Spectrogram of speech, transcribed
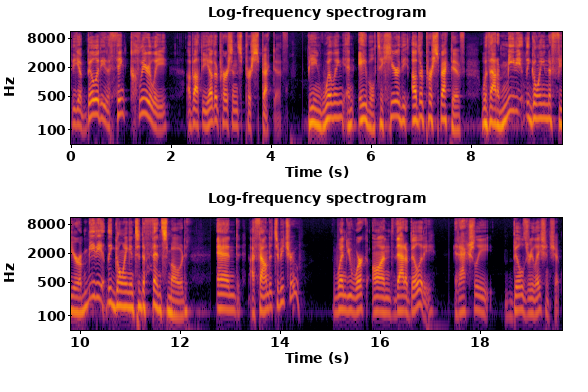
the ability to think clearly about the other person's perspective, being willing and able to hear the other perspective without immediately going into fear, immediately going into defense mode. And I found it to be true. When you work on that ability, it actually builds relationship.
